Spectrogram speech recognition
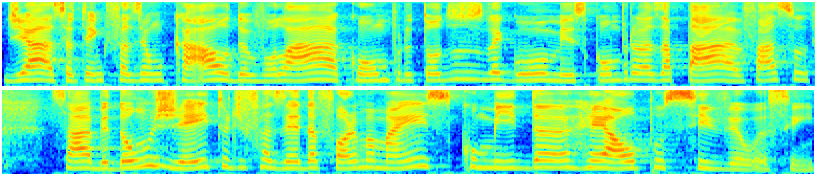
de ah, se eu tenho que fazer um caldo, eu vou lá, compro todos os legumes, compro as apá, faço, sabe, dou um jeito de fazer da forma mais comida real possível, assim.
